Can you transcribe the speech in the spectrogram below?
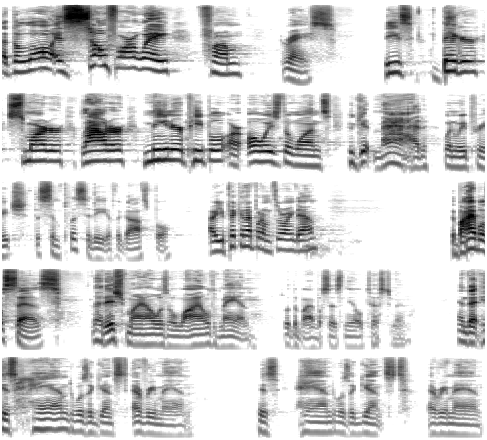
that the law is so far away from grace. These bigger, smarter, louder, meaner people are always the ones who get mad when we preach the simplicity of the gospel. Are you picking up what I'm throwing down? The Bible says that Ishmael was a wild man. That's what the Bible says in the Old Testament. And that his hand was against every man. His hand was against every man.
